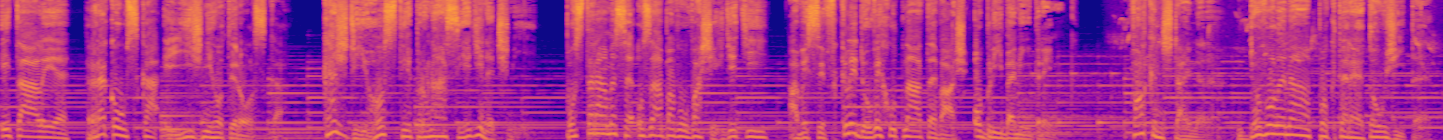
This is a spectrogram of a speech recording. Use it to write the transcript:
Itálie, Rakouska i Jižního Tyrolska. Každý host je pro nás jedinečný. Postaráme se o zábavu vašich dětí a vy si v klidu vychutnáte váš oblíbený drink. Falkensteiner. Dovolená, po které toužíte.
